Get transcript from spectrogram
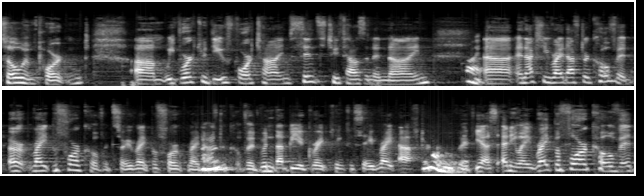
so important. Um, we've worked with you four times since 2009, right. uh, and actually right after COVID, or right before COVID. Sorry, right before, right mm-hmm. after COVID. Wouldn't that be a great thing to say? Right after mm-hmm. COVID. Yes. Anyway, right before COVID,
